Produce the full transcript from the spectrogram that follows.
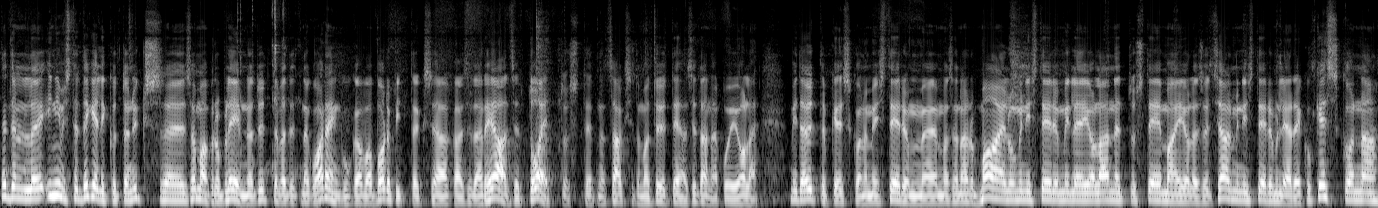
nendel inimestel tegelikult on üks äh, sama probleem, nad ütlevad, et nagu arengukava vorbitakse, aga seda reaalset toetust, et nad saaksid oma tööd teha, seda nagu ei ole. mida ütleb keskkonnaministeerium, ma saan aru, maaeluministeeriumil ei ole annetusteema, ei ole sotsiaalministeeriumil, järelikult keskkonna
